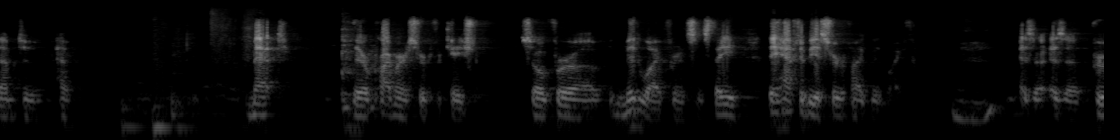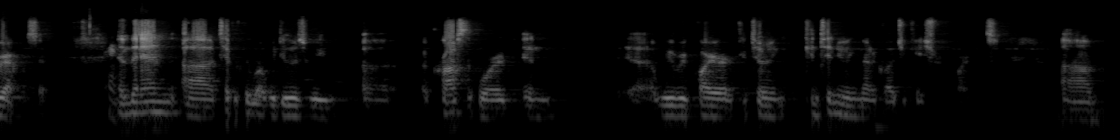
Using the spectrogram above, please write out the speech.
them to have met their primary certification. So for a midwife, for instance, they they have to be a certified midwife mm-hmm. as a as a prerequisite. Okay. And then uh, typically what we do is we uh, across the board and uh, we require continuing continuing medical education requirements um,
